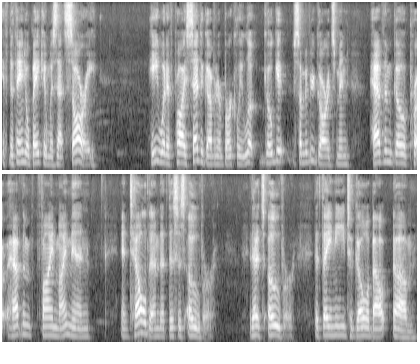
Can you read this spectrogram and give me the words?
if Nathaniel Bacon was that sorry, he would have probably said to Governor Berkeley, "Look, go get some of your guardsmen, have them go, have them find my men, and tell them that this is over, that it's over, that they need to go about um,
